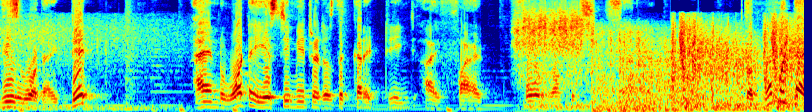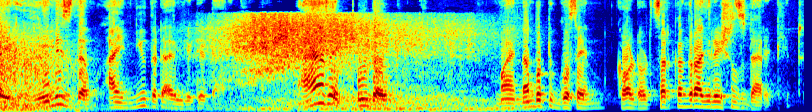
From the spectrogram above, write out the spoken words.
This is what I did, and what I estimated as the correct range, I fired four rockets. The moment I released them, I knew that I will get a direct. As I pulled out, my number two Gosain called out, Sir, congratulations, direct hit.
